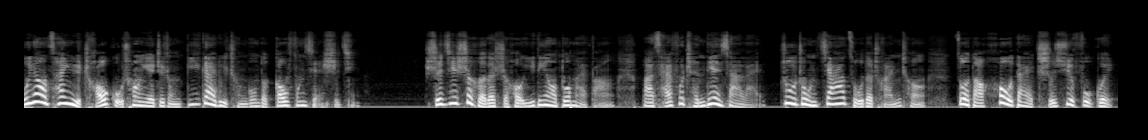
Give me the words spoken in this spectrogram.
不要参与炒股创业这种低概率成功的高风险事情。时机适合的时候，一定要多买房，把财富沉淀下来，注重家族的传承，做到后代持续富贵。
